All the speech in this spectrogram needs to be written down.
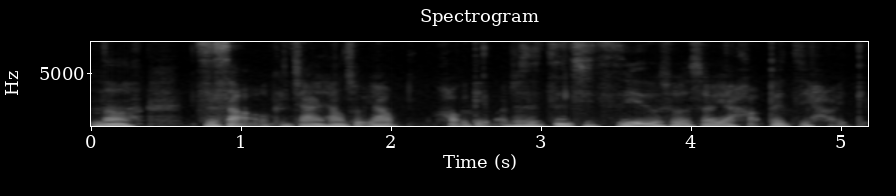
那至少跟家人相处要好一点吧。就是自己自己读书的时候也好，对自己好一点，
